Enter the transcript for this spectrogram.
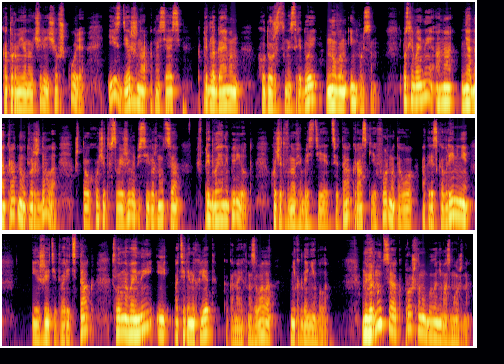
которым ее научили еще в школе, и сдержанно относясь к предлагаемым художественной средой новым импульсам. После войны она неоднократно утверждала, что хочет в своей живописи вернуться в предвоенный период, хочет вновь обрести цвета, краски и формы того отрезка времени и жить и творить так, словно войны и потерянных лет, как она их называла, никогда не было. Но вернуться к прошлому было невозможно.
